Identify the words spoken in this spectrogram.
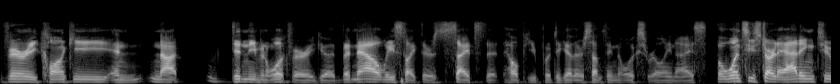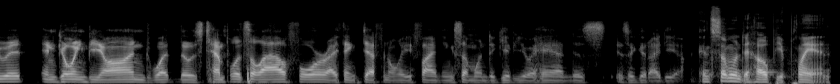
very clunky and not didn't even look very good. But now at least like there's sites that help you put together something that looks really nice. But once you start adding to it and going beyond what those templates allow for, I think definitely finding someone to give you a hand is is a good idea. And someone to help you plan.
